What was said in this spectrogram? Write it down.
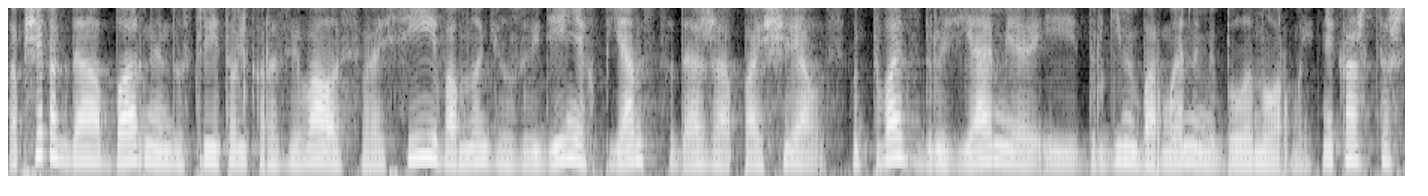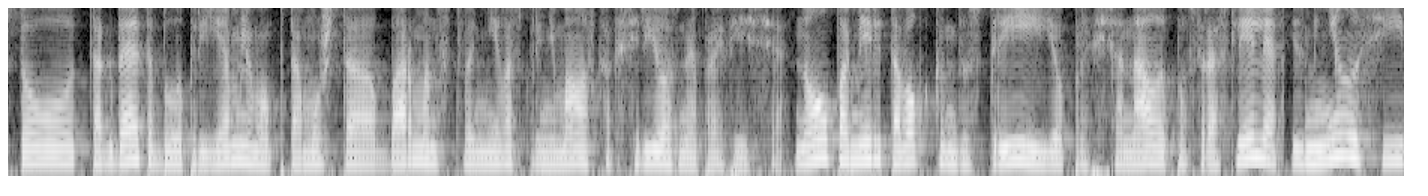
Вообще, когда барная индустрия только развивалась в России, во многих заведениях пьянство даже поощрялось. Выпивать с друзьями и другими барменами было нормой. Мне кажется, что тогда это было приемлемо, потому что барменство не воспринималось как серьезная профессия. Но по мере того, как индустрия и ее профессионалы повзрослели, изменилась и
